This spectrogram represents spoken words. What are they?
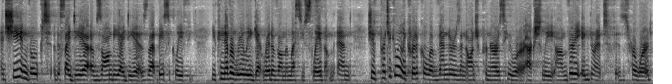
And she invoked this idea of zombie ideas that basically you can never really get rid of them unless you slay them. And she's particularly critical of vendors and entrepreneurs who are actually um, very ignorant, is her word,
